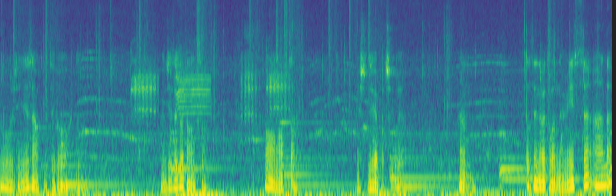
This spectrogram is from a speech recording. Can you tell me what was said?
Ludzie, nie zamknę tego okna. Będzie za gorąco. O, nowca. Jeszcze dwie potrzebuję. Hmm. Tutaj nawet ładne miejsce, ale...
